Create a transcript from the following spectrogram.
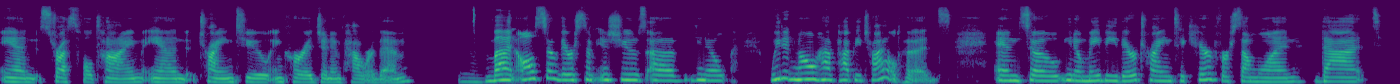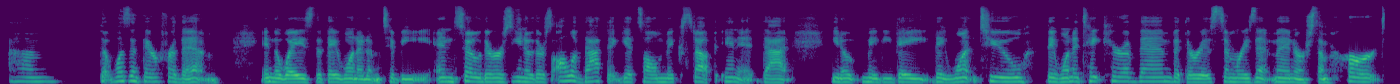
and stressful time and trying to encourage and empower them mm-hmm. but also there's some issues of you know we didn't all have happy childhoods and so you know maybe they're trying to care for someone that um, that wasn't there for them in the ways that they wanted them to be. And so there's you know there's all of that that gets all mixed up in it that you know maybe they they want to they want to take care of them but there is some resentment or some hurt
